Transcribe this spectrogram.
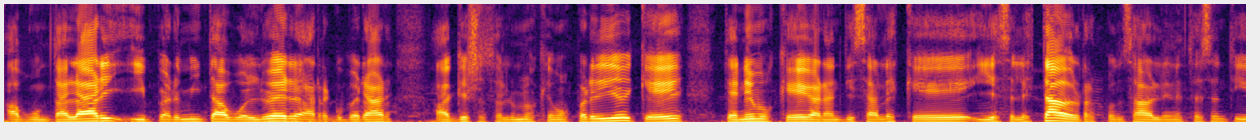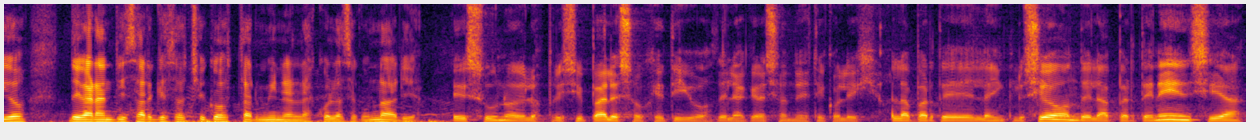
apuntalar y permita volver a recuperar a aquellos alumnos que hemos perdido y que tenemos que garantizarles que, y es el Estado el responsable en este sentido, de garantizar que esos chicos terminen la escuela secundaria. Es uno de los principales objetivos de la creación de este colegio. La parte de la inclusión, de la pertenencia,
